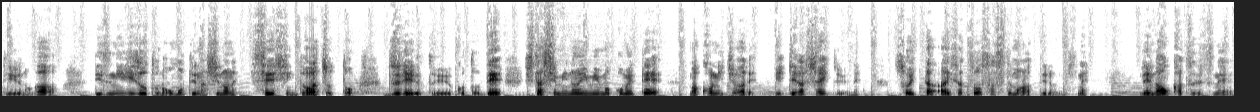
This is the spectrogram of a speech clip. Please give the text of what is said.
ていうのが、ディズニーリゾートのおもてなしのね、精神とはちょっとずれるということで、親しみの意味も込めて、まあ、こんにちはで、いってらっしゃいというね、そういった挨拶をさせてもらってるんですね。で、なおかつですね、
